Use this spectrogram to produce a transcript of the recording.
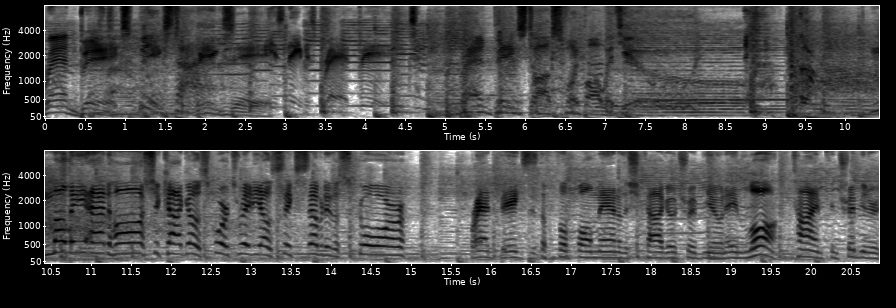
Brad Biggs. Biggs time. Biggsy. His name is Brad Biggs. Brad Biggs talks football with you. Mully and Haugh, Chicago Sports Radio 670 The Score. Brad Biggs is the football man of the Chicago Tribune, a long-time contributor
